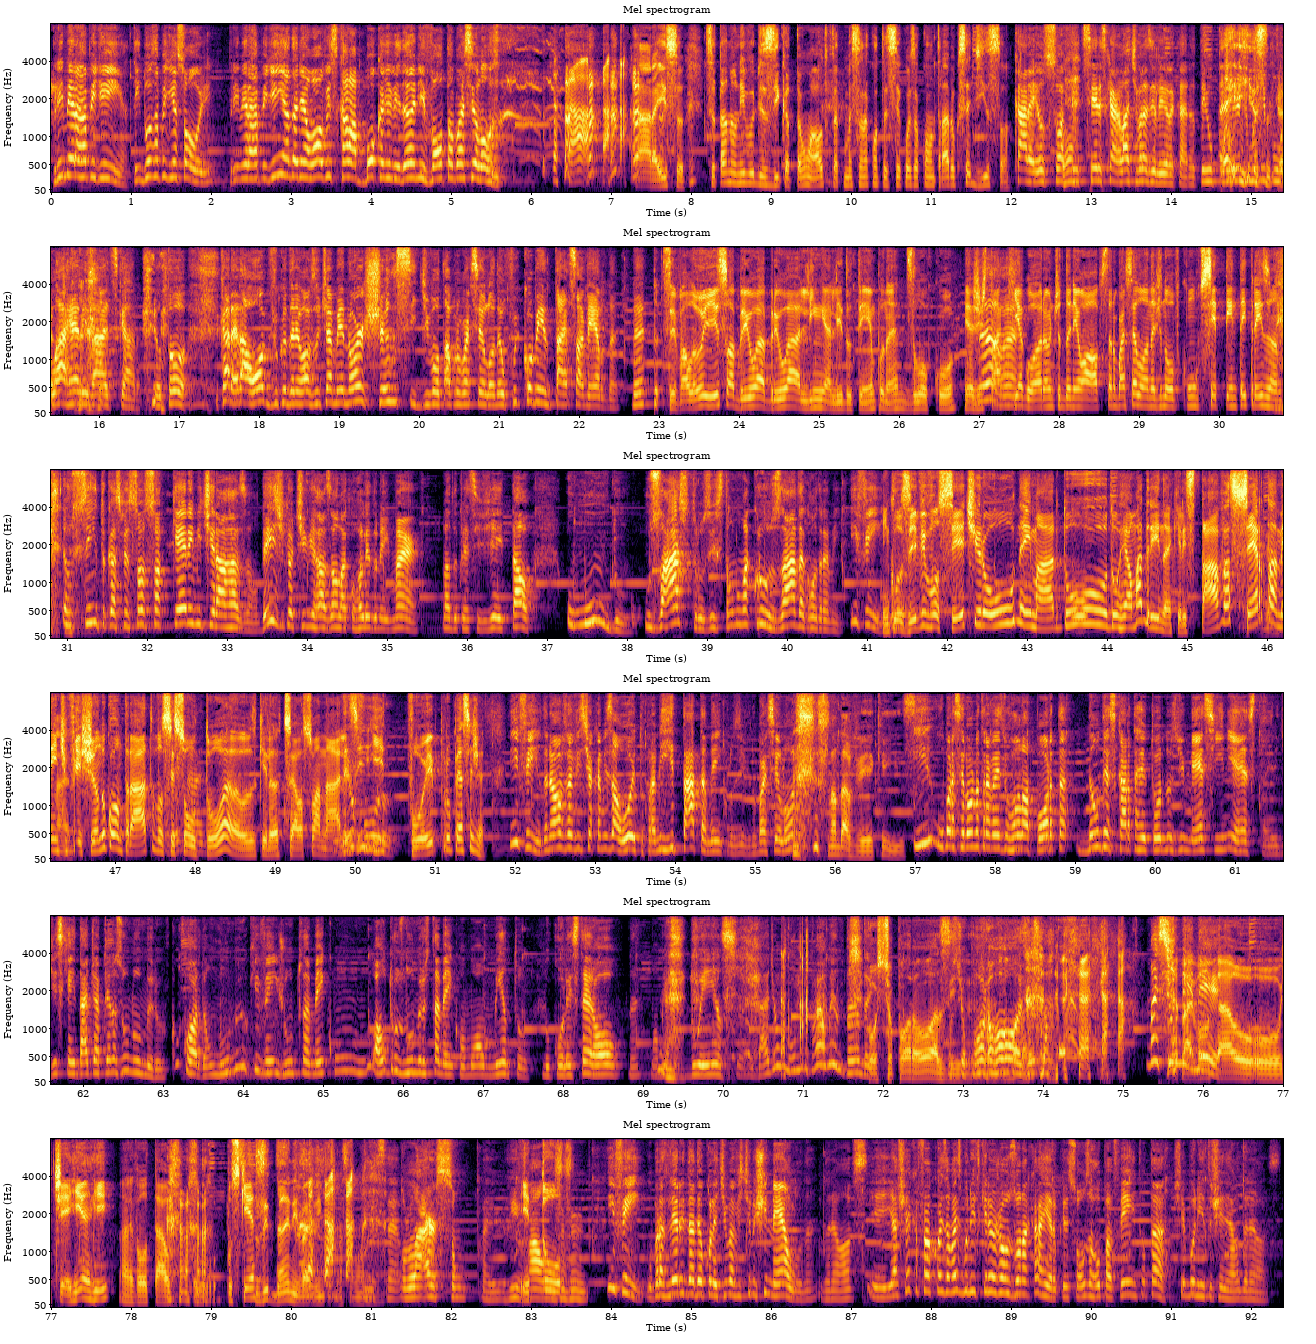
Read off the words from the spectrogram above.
Primeira rapidinha. Tem duas rapidinhas só hoje, hein? Primeira rapidinha, Daniel Alves cala a boca de Vidane e volta ao Barcelona. Cara, isso. Você tá num nível de zica tão alto que tá começando a acontecer coisa contrária ao que você diz, ó. Cara, eu sou a feiticeira escarlate brasileira, cara. Eu tenho o poder É de isso, manipular cara. realidades, cara. Eu tô. Cara, era óbvio que o Daniel Alves não tinha a menor chance de voltar pro Barcelona. Eu fui comentar essa merda, né? Você falou isso, abriu, abriu a linha ali do tempo, né? Deslocou. E a gente Não, tá aqui é. agora onde o Daniel Alves tá no Barcelona de novo com 73 anos. Eu sinto que as pessoas só querem me tirar a razão. Desde que eu tive razão lá com o rolê do Neymar, lá do PSG e tal, o mundo, os astros estão numa cruzada contra mim. Enfim. Inclusive, você tirou o Neymar do, do Real Madrid, né? Que ele estava certamente Verdade. fechando o contrato, você É soltou a, aquela sua análise e. foi pro PSG. Enfim, o Daniel Alves vai vestir a camisa 8 pra me irritar também, inclusive, no Barcelona. Nada a ver, que isso. E o Barcelona, através do Juan Laporta, não descarta retornos de Messi e Iniesta. Ele diz que a idade é apenas um número. Concordo, é um número que vem junto também com outros números também, como o aumento do colesterol, né? O aumento de doença. A idade é um número que vai aumentando aí. Osteoporose. Osteoporose. Mas se o Vai Nenê... voltar o, o Thierry Henry, vai voltar o, o Busquets. Zidane vai vir pro Barcelona. É, o Larson, aí, o rival. Eto'o. Enfim, o brasileiro ainda deu coletiva vestindo chinelo, né? O Daniel Alves. E achei que foi a coisa mais bonita que ele já usou na carreira, porque ele só usa roupa feia, então tá. Achei bonito o chinelo do Daniel Alves.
